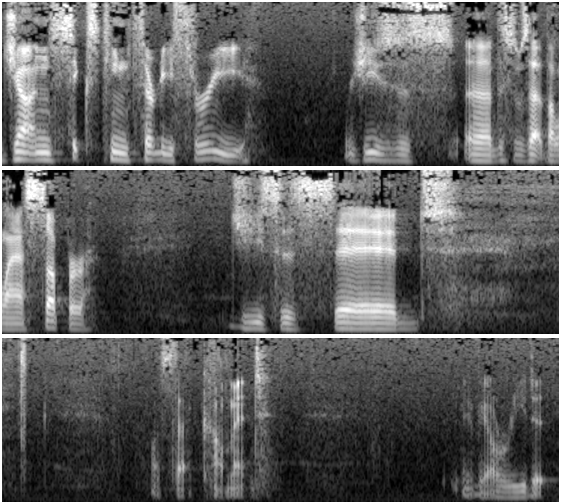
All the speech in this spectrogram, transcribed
John 16:33 Jesus uh, this was at the last supper Jesus said what's that comment maybe I'll read it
